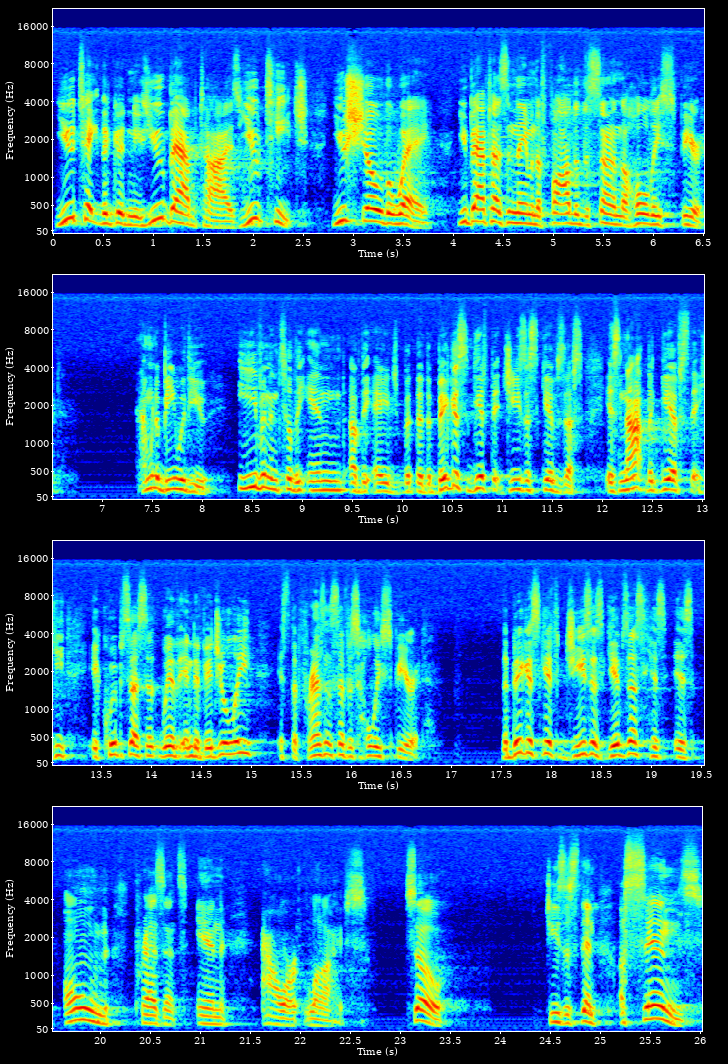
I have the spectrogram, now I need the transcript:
You take the good news, you baptize, you teach, you show the way. You baptize in the name of the Father, the Son, and the Holy Spirit. I'm going to be with you even until the end of the age. But the, the biggest gift that Jesus gives us is not the gifts that he equips us with individually, it's the presence of his Holy Spirit. The biggest gift Jesus gives us is his own presence in our lives. So, Jesus then ascends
